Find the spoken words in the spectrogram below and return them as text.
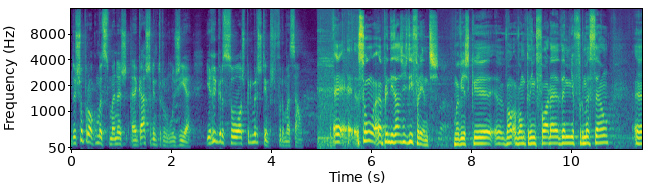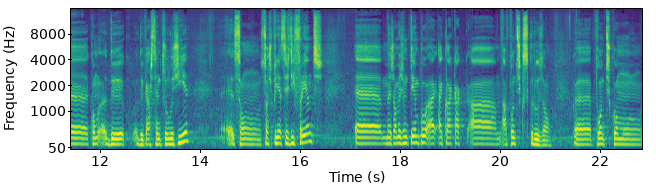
deixou por algumas semanas a gastroenterologia e regressou aos primeiros tempos de formação. É, são aprendizagens diferentes, uma vez que eh, vão, vão um bocadinho fora da minha formação uh, de, de gastroenterologia. Uh, são, são experiências diferentes, uh, mas ao mesmo tempo, há claro que há, há, há pontos que se cruzam. Uh, pontos como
